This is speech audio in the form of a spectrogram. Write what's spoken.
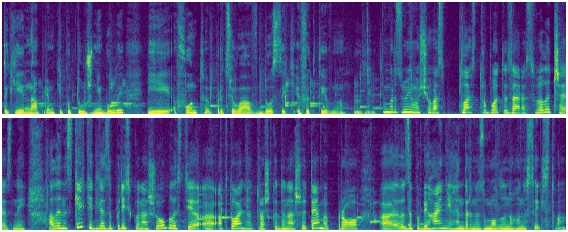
такі напрямки потужні були, і фонд працював досить ефективно. Ми розуміємо, що у вас пласт роботи зараз величезний. Але наскільки для Запорізької нашої області е, актуально трошки до нашої теми про е, запобігання гендерно зумовленого насильства?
